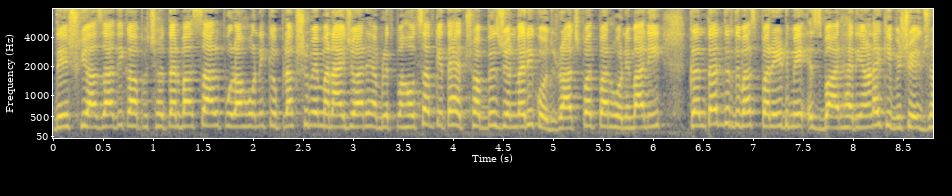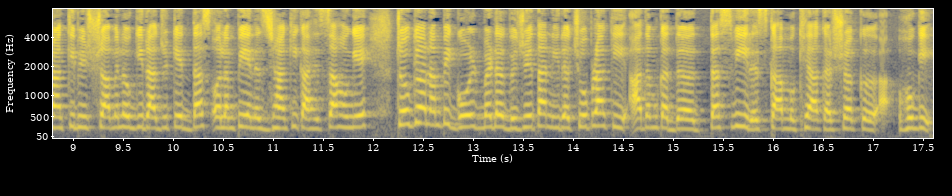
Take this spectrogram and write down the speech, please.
देश की आज़ादी का पचहत्तरवा साल पूरा होने के उपलक्ष्य में मनाए जा रहे अमृत महोत्सव के तहत छब्बीस जनवरी को राजपथ पर होने वाली गणतंत्र दिवस परेड में इस बार हरियाणा की विशेष झांकी भी शामिल होगी। राज्य के दस ओलंपियन इस झांकी का हिस्सा होंगे। टोक्यो ओलंपिक गोल्ड मेडल विजेता नीरज चोपड़ा की आदम का तस्वीर इसका मुख्य आकर्षक होगी।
